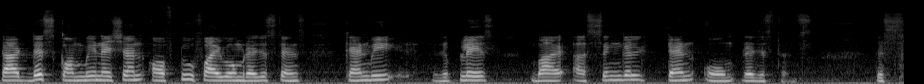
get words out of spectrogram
that this combination of two 5 ohm resistance can be replaced by a single 10 ohm resistance. This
